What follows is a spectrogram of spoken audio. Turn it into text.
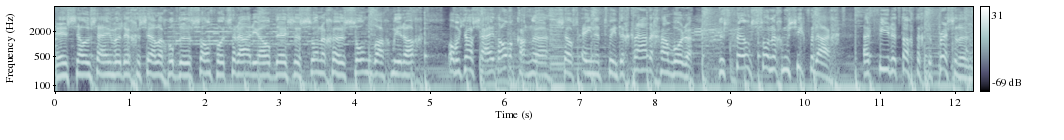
En zo zijn we er gezellig op de Zandvoortse Radio op deze zonnige zondagmiddag. Albert-Jan zei het al, het kan eh, zelfs 21 graden gaan worden. Dus veel zonnige muziek vandaag. Uit 84, The President.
